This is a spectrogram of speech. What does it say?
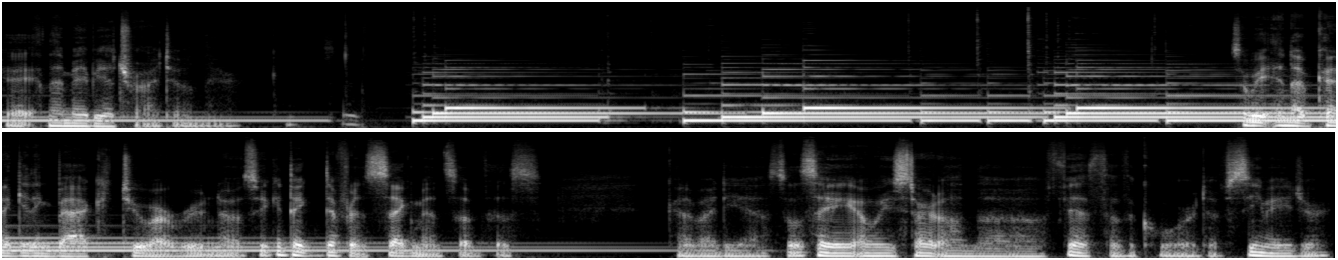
Okay, and then maybe a tritone there. So. so we end up kind of getting back to our root note. So you can take different segments of this kind of idea. So let's say oh, we start on the fifth of the chord of C major.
